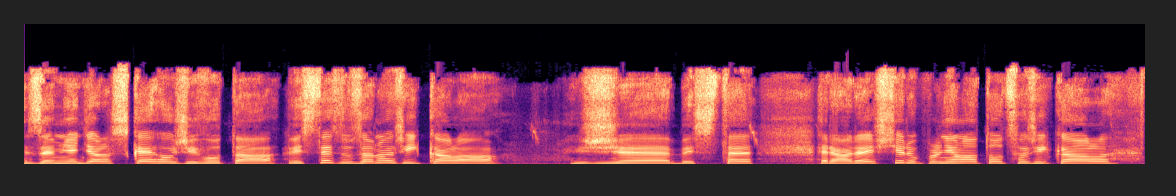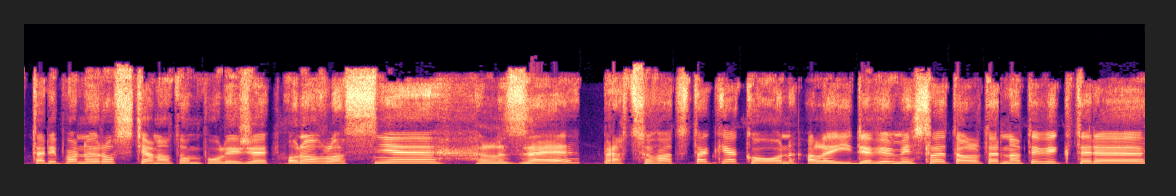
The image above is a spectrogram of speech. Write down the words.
zemědělského života. Vy jste, Zuzano, říkala, že byste ráda ještě doplnila to, co říkal tady pan Rostě na tom poli, že ono vlastně lze pracovat tak jako on, ale jde vymyslet alternativy, které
